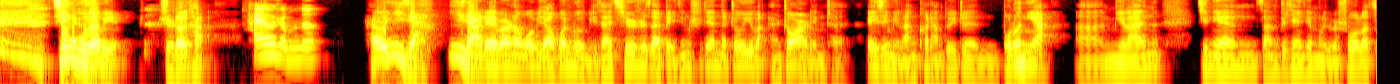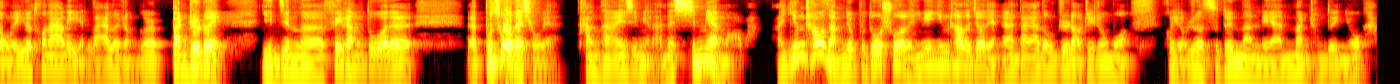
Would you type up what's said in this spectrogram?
京沪德比值得看。还有什么呢？还有意甲，意甲这边呢，我比较关注的比赛其实是在北京时间的周一晚上、周二凌晨，AC 米兰客场对阵博洛尼亚。啊、米兰今年咱们之前节目里边说了，走了一个托纳利，来了整个半支队，引进了非常多的呃不错的球员，看看 AC 米兰的新面貌吧。啊，英超咱们就不多说了，因为英超的焦点战大家都知道，这周末会有热刺对曼联、曼城对纽卡，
